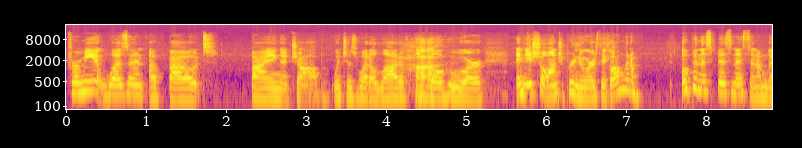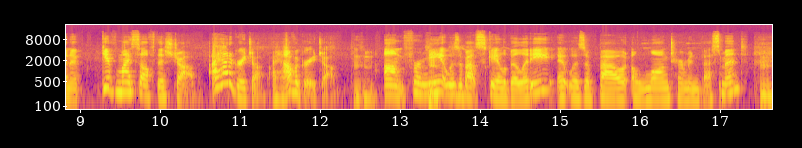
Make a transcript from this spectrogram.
for me, it wasn't about buying a job, which is what a lot of Huh. people who are initial entrepreneurs they go, I'm going to open this business and I'm going to give myself this job. I had a great job. I have a great job. Mhm. Um, for me, it was about scalability. It was about a long term investment. Hmm.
